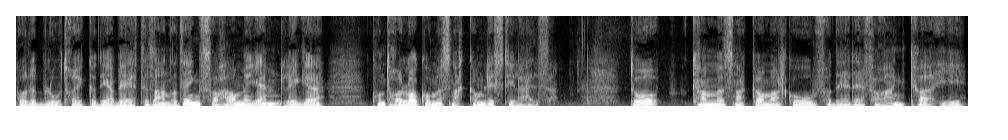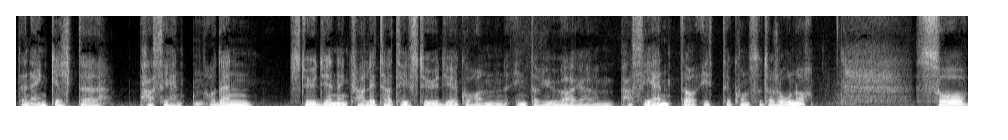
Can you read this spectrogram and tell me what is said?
Både blodtrykk og diabetes og andre ting. Så har vi jevnlige kontroller hvor vi snakker om livsstil og helse. Da kan vi snakke om alkohol fordi det er forankra i den enkelte pasienten. Og den studien, en kvalitativ studie hvor en intervjua pasienter etter konsultasjoner, så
